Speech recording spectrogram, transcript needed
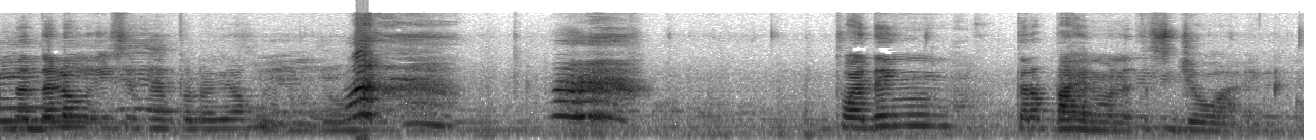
Dadalawang isip na tuloy ako. Pwedeng trapahin mo na, tapos jowain ko.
